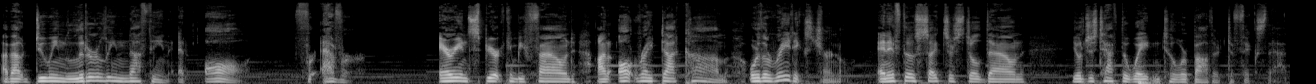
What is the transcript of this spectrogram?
about doing literally nothing at all forever. Aryan Spirit can be found on altright.com or the Radix Journal, and if those sites are still down, you'll just have to wait until we're bothered to fix that.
